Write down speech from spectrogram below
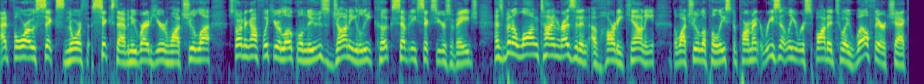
at 406 North 6th Avenue, right here in Wauchula. Starting off with your local news, Johnny Lee Cook, 76 years of age, has been a longtime resident of Hardee County. The Wauchula Police Department recently responded to a welfare check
